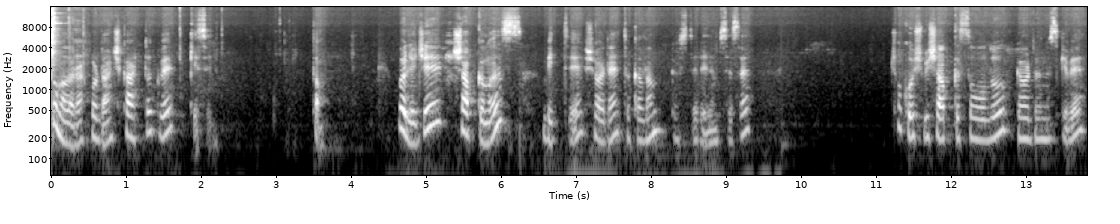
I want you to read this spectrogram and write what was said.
Son olarak buradan çıkarttık ve keselim. Tamam. Böylece şapkamız bitti. Şöyle takalım, gösterelim size. Çok hoş bir şapkası oldu gördüğünüz gibi.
